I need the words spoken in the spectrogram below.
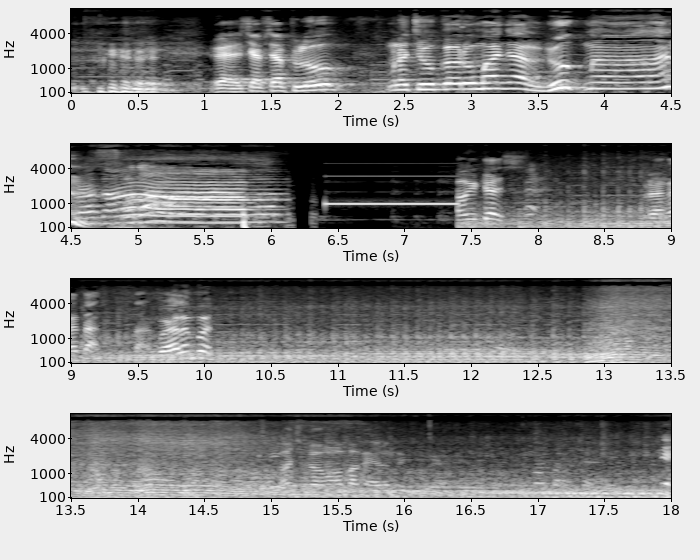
Ya, siap-siap dulu menuju ke rumahnya Lukman. Oke guys. Berangkat tak tak gue helm, Bud. Oh, juga mau pakai helm. Bud. Oke,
